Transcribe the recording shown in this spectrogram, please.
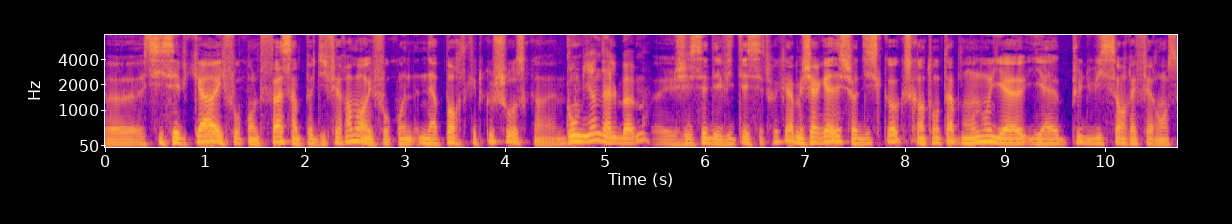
Euh, si c'est le cas, il faut qu'on le fasse un peu différemment. Il faut qu'on apporte quelque chose quand même. Combien d'albums? Euh, J'essaie d'éviter ces trucs-là. Mais j'ai regardé sur Discogs, quand on tape mon nom, il y a, il y a plus de 800 références.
